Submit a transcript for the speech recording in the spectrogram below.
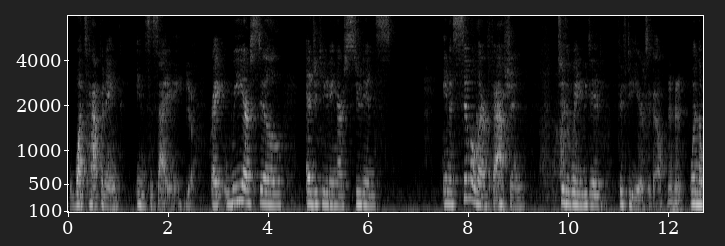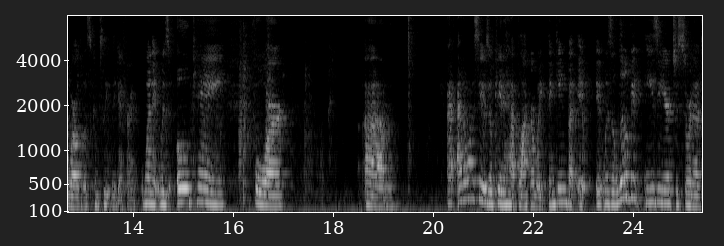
what's happening in society. Yeah. Right? We are still educating our students in a similar fashion to the way we did 50 years ago Mm-hmm. when the world was completely different when it was okay for um I, I don't want to say it was okay to have black or white thinking but it it was a little bit easier to sort of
